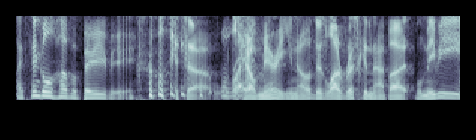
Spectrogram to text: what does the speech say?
I think I'll have a baby. it's a it's a What? hail mary, you know. There's a lot of risk in that, but well, maybe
